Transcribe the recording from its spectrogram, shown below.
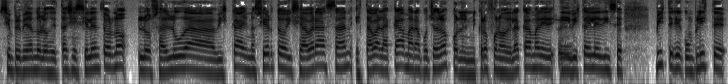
siempre mirando los detalles y el entorno, lo saluda Vizcay, ¿no es cierto? Y se abrazan. Estaba la cámara apoyándonos con el micrófono de la cámara y, y Vizcay le dice, ¿viste que cumpliste?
